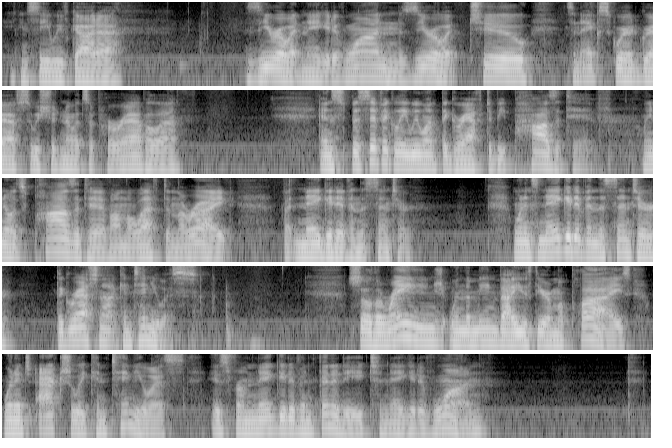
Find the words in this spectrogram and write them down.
you can see we've got a 0 at negative 1 and a 0 at 2. It's an x squared graph, so we should know it's a parabola. And specifically, we want the graph to be positive. We know it's positive on the left and the right, but negative in the center. When it's negative in the center, the graph's not continuous. So the range, when the mean value theorem applies, when it's actually continuous, is from negative infinity to negative 1.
